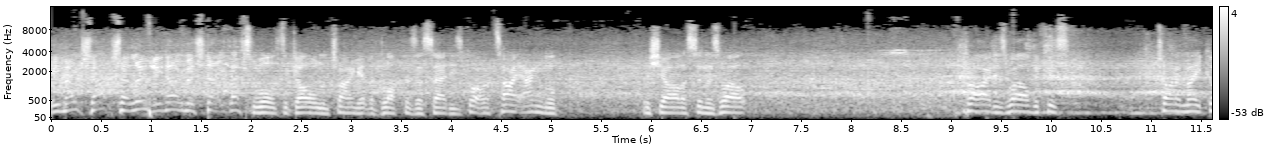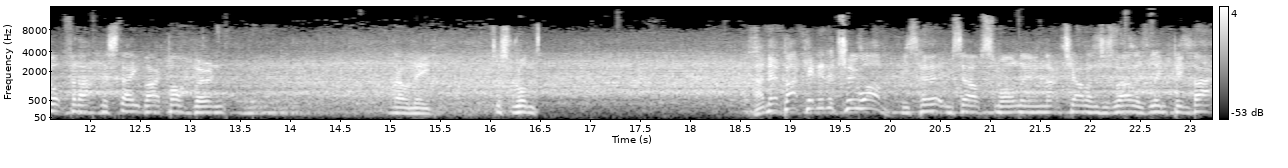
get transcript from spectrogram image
He makes absolutely no mistake. That's towards the goal and try and get the block, as I said. He's got a tight angle, Richarlison, as well. Pride as well, because trying to make up for that mistake by Pogba, and no need. Just run. And they're back in it at 2-1. He's hurt himself, Smalling, in that challenge as well. He's limping back.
